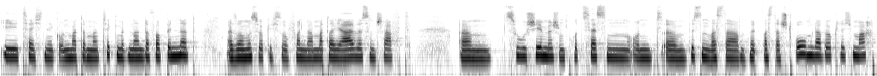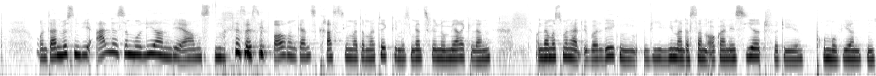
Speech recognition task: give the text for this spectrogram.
E-Technik und Mathematik miteinander verbindet. Also man muss wirklich so von der Materialwissenschaft ähm, zu chemischen Prozessen und ähm, wissen, was da mit, was der Strom da wirklich macht. Und dann müssen die alle simulieren, die Ärmsten. Das heißt, die brauchen ganz krass die Mathematik, die müssen ganz viel Numerik lernen. Und da muss man halt überlegen, wie, wie man das dann organisiert für die Promovierenden.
